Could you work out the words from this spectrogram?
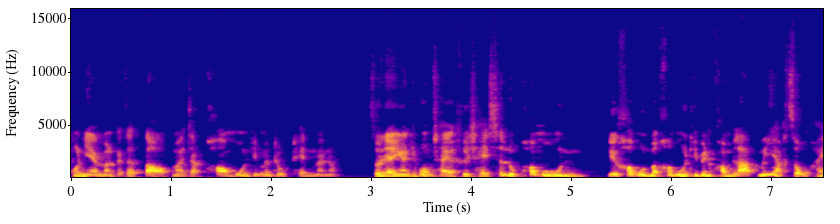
พวกเนี้ยมันก็จะตอบมาจากข้อมูลที่มันถูกเทรนมาเนาะส่วนใหญ่งานที่ผมใช้ก็คือใช้สรุปข้อมูล หรือข้อมูลบางข้อมูลที่เป็นความลับไม่อยากส่งให้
